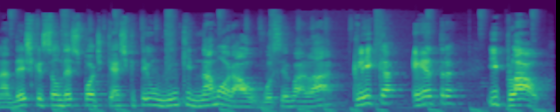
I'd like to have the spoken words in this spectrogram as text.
na descrição desse podcast que tem um link na moral. Você vai lá, clica, entra e plau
